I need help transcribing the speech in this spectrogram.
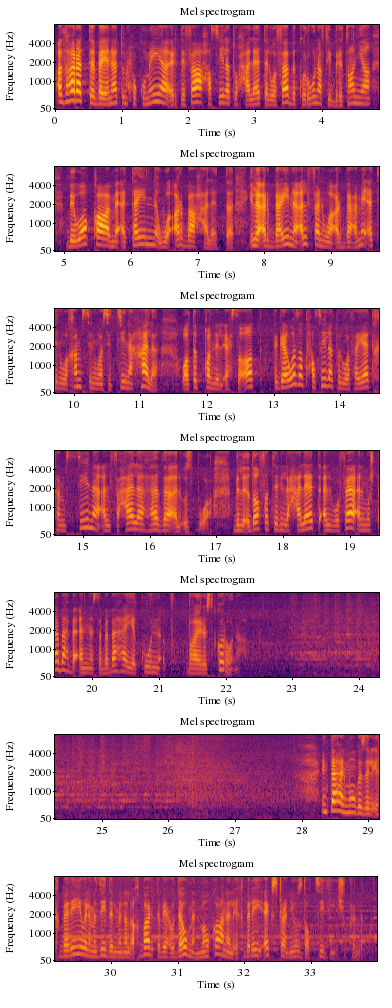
أظهرت بيانات حكومية ارتفاع حصيلة حالات الوفاة بكورونا في بريطانيا بواقع 204 حالات إلى 40465 حالة. وطبقا للإحصاءات تجاوزت حصيلة الوفيات 50 ألف حالة هذا الأسبوع بالإضافة لحالات الوفاة المشتبه بأن سببها يكون فيروس كورونا. انتهى الموجز الإخباري ولمزيد من الأخبار تابعوا دوما موقعنا الإخباري extra news.tv شكرا لكم.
